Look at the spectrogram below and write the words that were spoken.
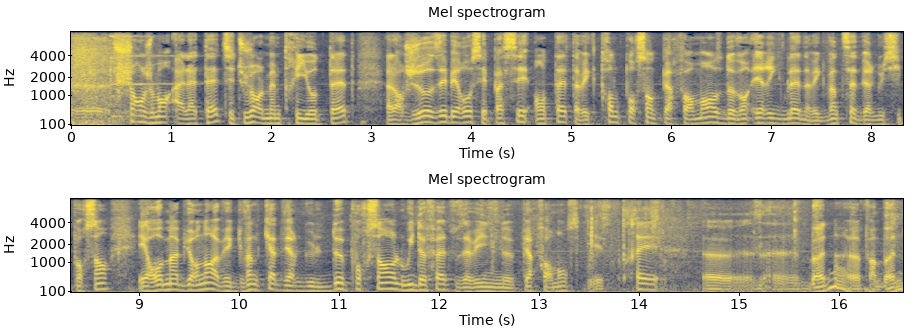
euh, changement à la tête, c'est toujours le même trio de tête. Alors José Béraud s'est passé en tête avec 30% de performance devant Eric Blaine avec 27,6% et Romain Burnand avec 24,2%. Louis Defette, vous avez une performance qui est très bonne, euh, enfin bonne,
